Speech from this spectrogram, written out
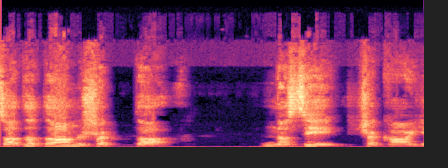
சததானுஷக்தா நசே ஷகாய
